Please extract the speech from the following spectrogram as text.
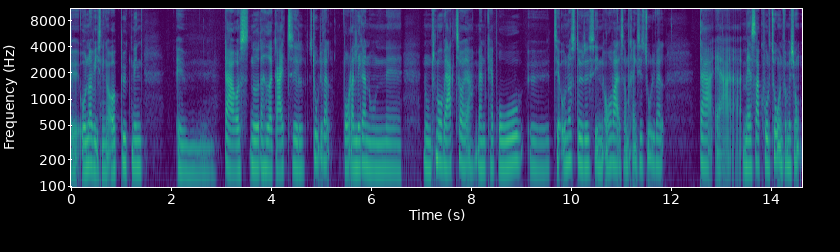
øh, undervisning og opbygning. Øhm, der er også noget, der hedder Guide til studievalg, hvor der ligger nogle, øh, nogle små værktøjer, man kan bruge øh, til at understøtte sine overvejelser omkring sit studievalg. Der er masser af kvote 2-information.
